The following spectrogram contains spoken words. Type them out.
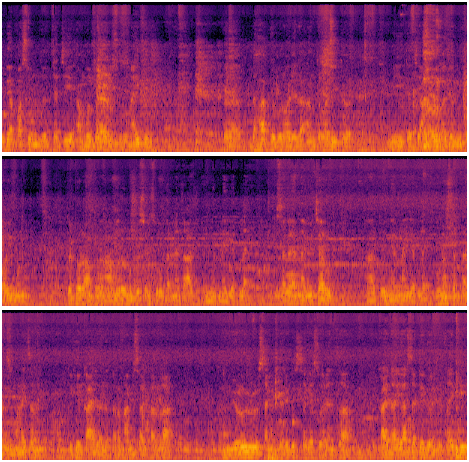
उद्यापासून जर त्याची अंमलबजावणी सुरू नाही केली तर दहा फेब्रुवारीला अंतरवाडी इथं मी त्याची अंमलबजावणी व्हावी म्हणून कठोर आमरण उपोषण सुरू करण्याचा आज निर्णय घेतला आहे सगळ्यांना विचारून तो निर्णय घेतला आहे पुन्हा सरकारने म्हणायचं नाही की हे काय झालं कारण आम्ही सरकारला वेळोवेळी सांगितलेलं की सगळ्या स्वऱ्यांचा कायदा यासाठी गरजेचा आहे की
